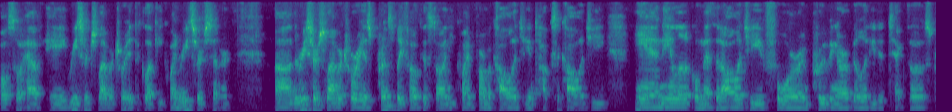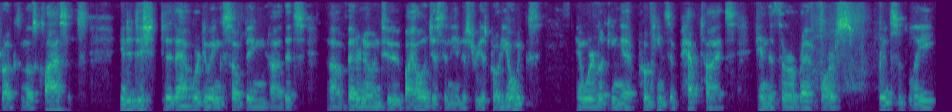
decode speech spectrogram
also have a research laboratory at the Gluck Equine Research Center uh, the research laboratory is principally focused on equine pharmacology and toxicology and analytical methodology for improving our ability to detect those drugs in those classes. In addition to that, we're doing something uh, that's uh, better known to biologists in the industry as proteomics, and we're looking at proteins and peptides in the thoroughbred horse, principally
